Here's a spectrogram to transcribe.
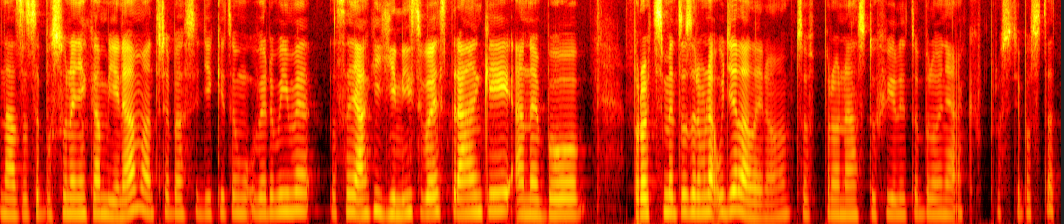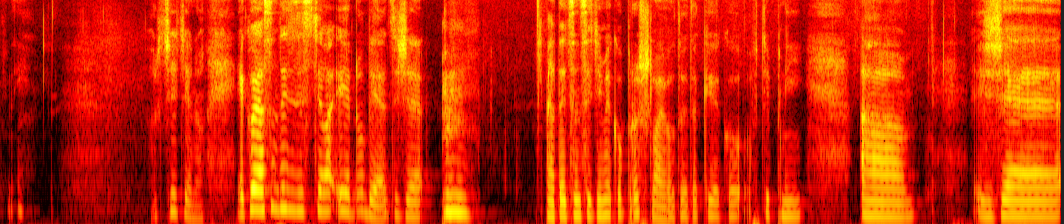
nás zase posune někam jinam a třeba si díky tomu uvědomíme zase nějaký jiný svoje stránky, anebo proč jsme to zrovna udělali, no, co pro nás tu chvíli to bylo nějak prostě podstatný. Určitě, no. Jako já jsem teď zjistila i jednu věc, že a teď jsem si tím jako prošla, jo, to je taky jako vtipný, a že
